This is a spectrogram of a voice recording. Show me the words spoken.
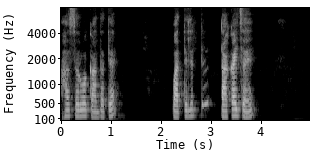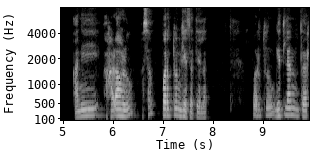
हा सर्व कांदा त्या पातेल्यात टाकायचा आहे आणि हळूहळू असं परतून घ्यायचा तेलात. परतून घेतल्यानंतर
